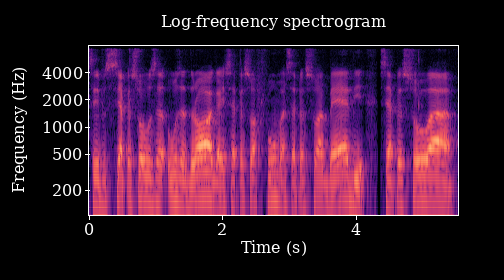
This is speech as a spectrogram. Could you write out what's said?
se, se a pessoa usa, usa drogas, se a pessoa fuma, se a pessoa bebe, se a pessoa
